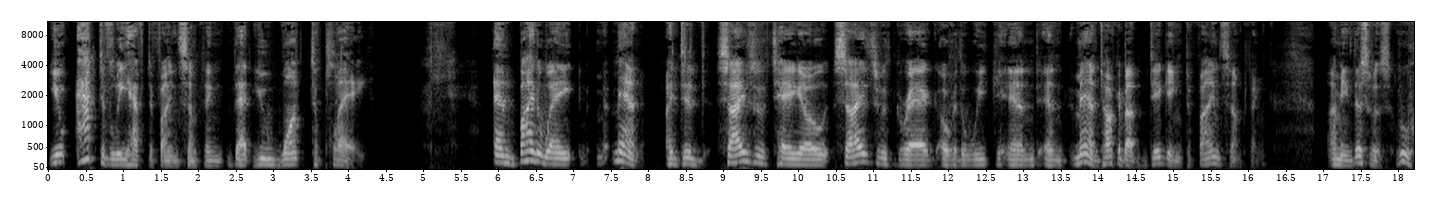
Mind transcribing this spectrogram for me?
you actively have to find something that you want to play. And by the way, man, I did sides with Teo, sides with Greg over the weekend, and man, talk about digging to find something. I mean, this was, whew,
